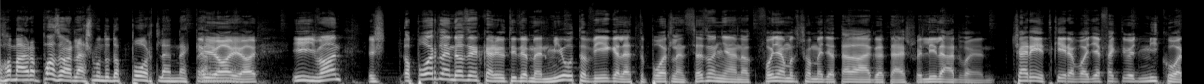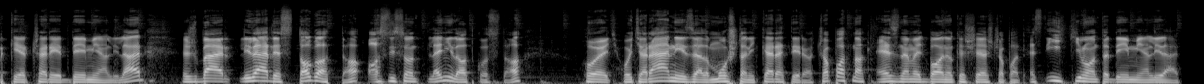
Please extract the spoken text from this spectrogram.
ha már a pazarlás mondod, a Portlandnek kell. Jaj, jaj. Így van, és a Portland azért került ide, mert mióta vége lett a Portland szezonjának, folyamatosan megy a találgatás, hogy Lillard vajon cserét kére, vagy effektív, hogy mikor kér cserét Damian Lillard, és bár Lillard ezt tagadta, azt viszont lenyilatkozta, hogy hogyha ránézel a mostani keretére a csapatnak, ez nem egy bajnok esélyes csapat. Ezt így kimondta Damian Lillard.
